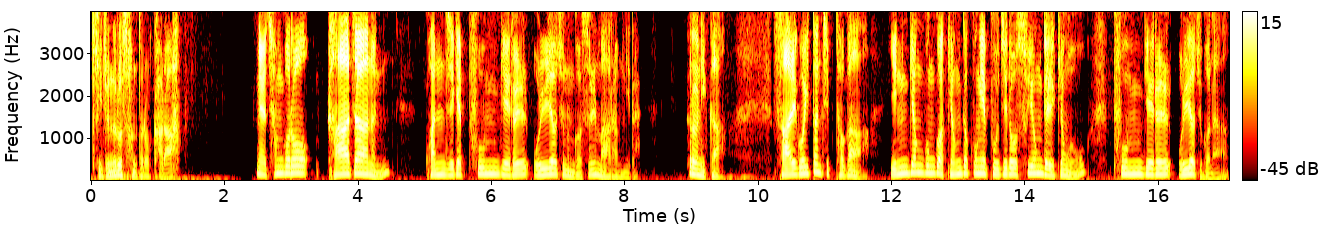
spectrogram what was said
기준으로 삼도록 하라. 네, 참고로 가자는 관직의 품계를 올려주는 것을 말합니다. 그러니까 살고 있던 집터가 인경궁과 경덕궁의 부지로 수용될 경우 품계를 올려주거나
